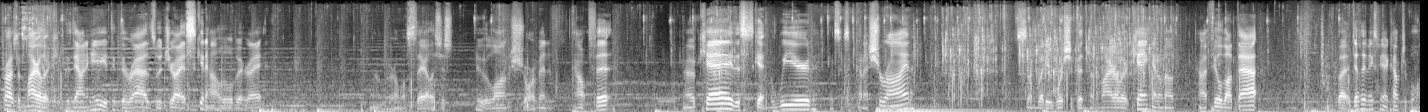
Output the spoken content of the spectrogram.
Surprised the Mirelurk King is down here. You'd think the Rads would dry his skin out a little bit, right? Oh, we're almost there. Let's just do a longshoreman outfit. Okay, this is getting weird. Looks like some kind of shrine. Somebody worshiping the Mirelurk King. I don't know how I feel about that. But it definitely makes me uncomfortable.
